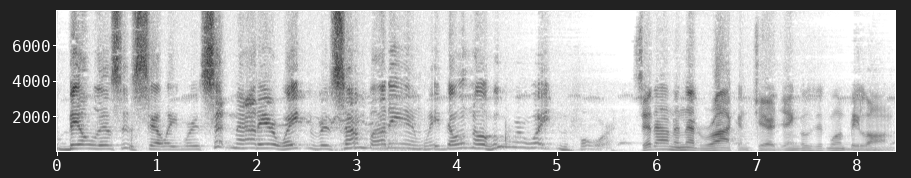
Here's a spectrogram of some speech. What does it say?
Oh, Bill, this is silly. We're sitting out here waiting for somebody, and we don't know who we're waiting for. Sit down in that rocking chair, Jingles. It won't be long.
